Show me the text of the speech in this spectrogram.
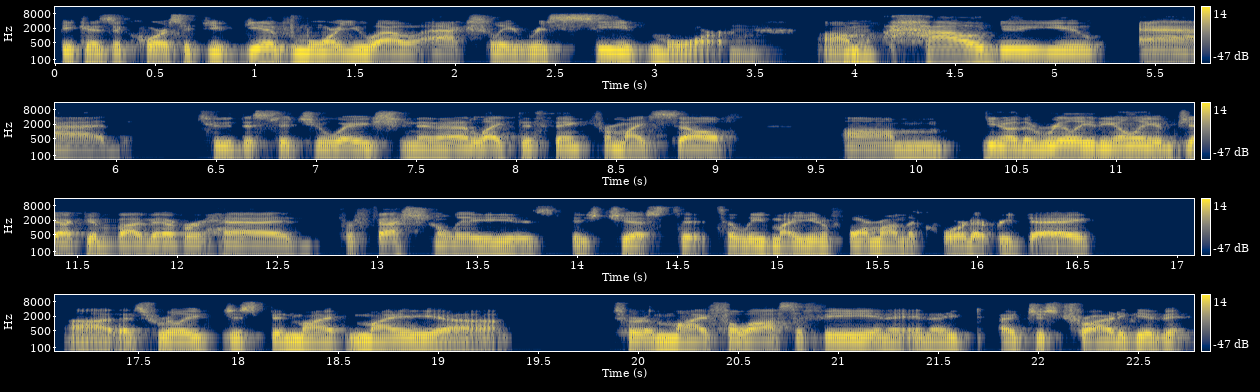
Because of course if you give more you will actually receive more. Mm-hmm. um, how do you add to the situation? And i like to think for myself um, you know the really the only objective i've ever had professionally is is just to, to leave my uniform on the court every day. Uh, that's really just been my my uh, sort of my philosophy. And, and I, I just try to give it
